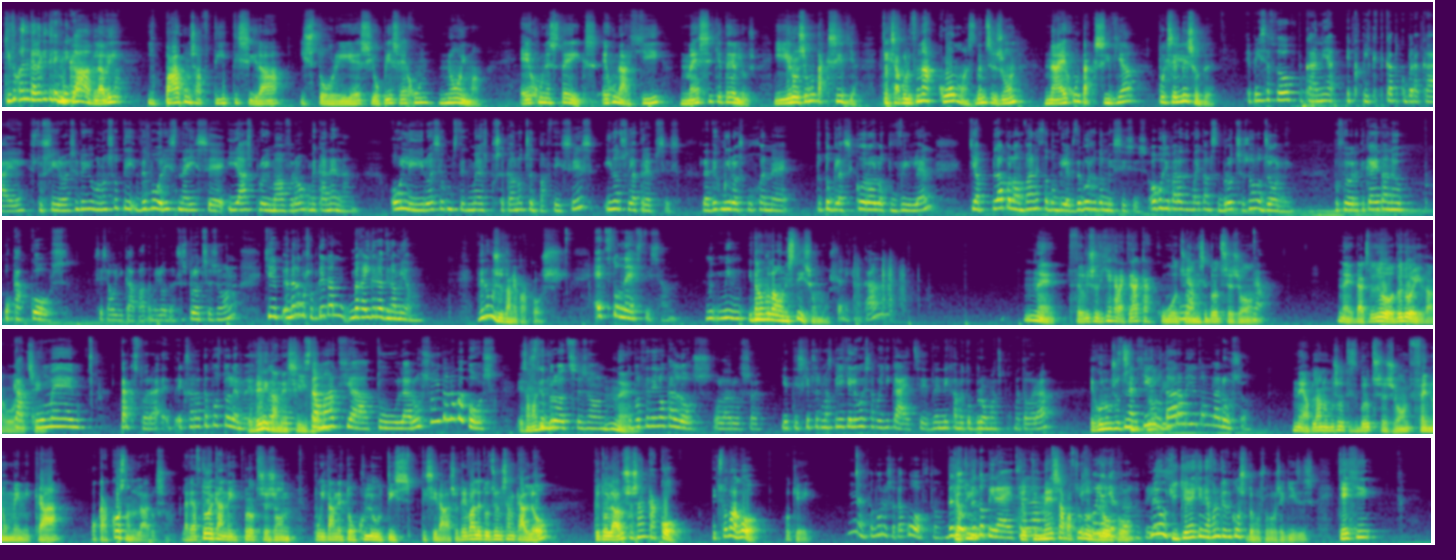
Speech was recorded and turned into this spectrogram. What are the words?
και το κάνει καλά και τεχνικά. Τεχνικά, δηλαδή τεχνικά. υπάρχουν σε αυτή τη σειρά ιστορίες οι οποίες έχουν νόημα. Έχουν stakes. Έχουν αρχή, μέση και τέλος. Οι ήρωες έχουν ταξίδια. Και εξακολουθούν ακόμα στην πέμπτη σεζόν να έχουν ταξίδια που εξελίσσονται. Επίσης, αυτό που κάνει εκπληκτικά το κομπρακάι στους ήρωες είναι το γεγονός ότι δεν μπορείς να είσαι ή άσπρο ή μαύρο με κανέναν. Όλοι οι ήρωες έχουν στιγμές που σε κάνουν να τους εμπαθήσεις ή να τους λατρέψεις. Δηλαδή, έχουμε ήρωες που έχουν ε, το- τον κλασικό ρόλο του βίλεν και απλά απολαμβάνεις να τον βλέπεις. Δεν μπορείς να τον μισήσεις. Όπως για παράδειγμα ήταν στην πρώτη σεζόν ο Τζόνι, που θεωρητικά ήταν ο, ο κακός, σε εισαγωγικά πάντα μιλώντας, της πρώτης σεζόν και εμένα προσωπικά ήταν η μεγαλύτερη αδυναμία μου. Δεν νομίζω ότι ήταν ο κακός. Έτσι τον έστησαν. Μην, μην, Ήταν ο πρωταγωνιστής όμως. δεν έχει να κάνει. Ναι, θεωρείς ότι είχε χαρακτήρα κακού ο Τζόνι Ναι. στην πρώτη σεζόν. Να. Ναι, εντάξει, δεν το, δεν το είδα εγώ έτσι. Κακούμε. Εντάξει τώρα, ε, εξαρτάται πώς το λέμε. Ε, δεν το ήταν κακού. Silver. Στα μάτια του Λαρούσο ήταν ο κακός. Ε, στα μάτια Στην του- πρώτη σεζόν. Ναι. Οπότε δεν είναι ο καλός ο Λαρούσο. Γιατί σκέψου ότι μας πήγε και λίγο εισαγωγικά έτσι. Δεν είχαμε τον bromance που έχουμε τώρα. Εγώ νομίζω ότι Στην στην αρχή πρώτη... ρουτάραμε για τον Λαρούσο. Ναι, απλά νομίζω ότι στην πρώτη σεζόν φαινομενικά ο κακός ήταν ο Λαρούσο. Δηλαδή αυτό έκανε η πρώτη σεζόν που ήταν το κλου της της σειράς. Ότι έβαλε τον Τζόνι σαν καλό και το Λαρούσο σαν κακό. Έτσι το είδα εγώ. Οκ. ναι, θα μπορούσα, το ακούω αυτό. Δεν, Και το, ότι- δεν το πήρα έτσι. Και ότι αλλά μέσα από αυτόν έχει τον πολύ ενδιαφέρον τρόπο. αυτό που πήρες. Ναι, όχι, και έχει ενδιαφέρον και ο δικός σου τρόπος που το προσεγγίζεις. Και έχει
